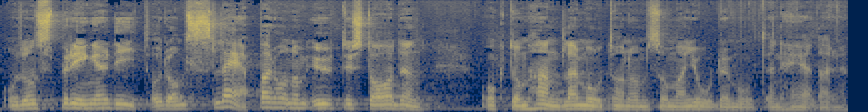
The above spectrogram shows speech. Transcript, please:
Och de springer dit och de släpar honom ut ur staden och de handlar mot honom som man gjorde mot en hädare.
